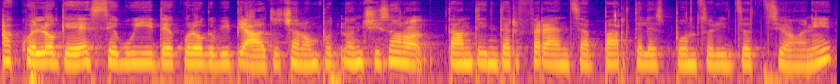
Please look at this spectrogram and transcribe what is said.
a quello che seguite, quello che vi piace, cioè non, non ci sono tante interferenze a parte le sponsorizzazioni,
